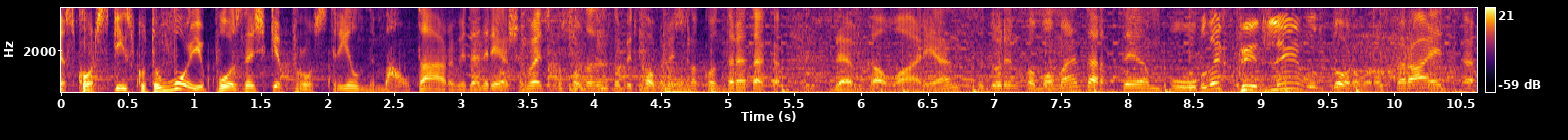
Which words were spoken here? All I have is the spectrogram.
П'яскорський з кутової позначки. Простріл, нема удару від Андрія Шевецького. Солдатенко підхоплюється на контратака. Девка Варіанс. Сидоренко момент. Артем Бублик під ліву здорово розбирається.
